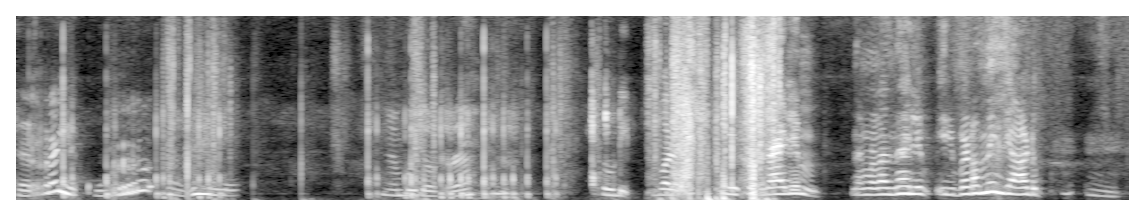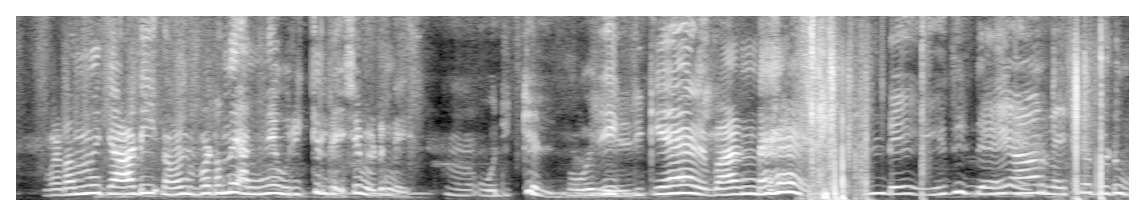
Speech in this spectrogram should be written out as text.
ചെറല്ലേ കുറു. ഞാൻ പോയി ചോട്ടറേ ചൂടി എന്തായാലും നമ്മളെന്തായാലും ഇവിടെ നിന്ന് ചാടും. ഇവിടെ നിന്ന് ചാടി നമ്മൾ ഇവിടെ നിന്ന് അങ്ങനെ ഒരിക്കൽ രക്ഷപ്പെടും കൈ ഒരിക്കൽ. ഒരിക്കൽ രക്ഷപ്പെടും.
